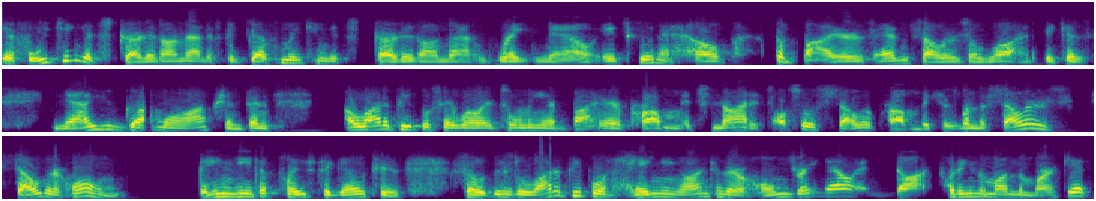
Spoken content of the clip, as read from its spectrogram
if we can get started on that, if the government can get started on that right now, it's going to help the buyers and sellers a lot because now you've got more options. And a lot of people say, well, it's only a buyer problem. It's not, it's also a seller problem because when the sellers sell their home, they need a place to go to. So there's a lot of people hanging on to their homes right now and not putting them on the market.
